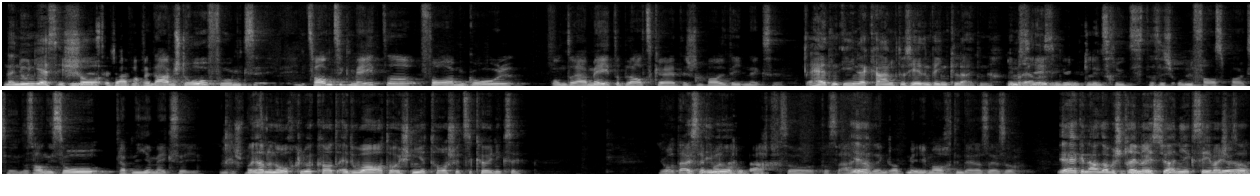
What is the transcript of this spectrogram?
Nein, Nunez ist schon. Ist einfach, wenn er im Strafraum 20 Meter vor dem Goal unter einem Meter Platz gehabt, ist der Ball drinnen gewesen. Er hat ihn reingehängt aus jedem Winkel eigentlich. Aus jedem Winkel ins Kreuz. Das ist unfassbar gesehen. Das habe ich so, glaube nie mehr gesehen. Ich habe noch nachgeschaut, Eduardo ist nie Torschützenkönig gewesen. Ja, da ist immer gedacht, so, dass einer ja. dann gerade mehr macht in dieser Saison. Ja, genau, aber Streller ist ja auch nie gesehen, weißt du ja. so.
